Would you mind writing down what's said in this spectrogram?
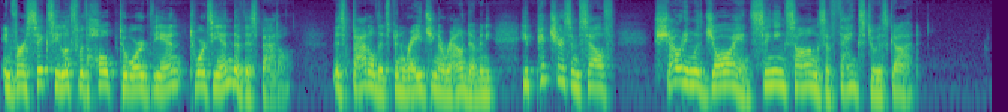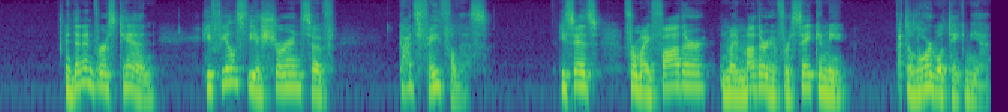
In verse 6, he looks with hope toward the end, towards the end of this battle, this battle that's been raging around him. And he, he pictures himself shouting with joy and singing songs of thanks to his God. And then in verse 10, he feels the assurance of God's faithfulness. He says, for my father and my mother have forsaken me, but the Lord will take me in.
